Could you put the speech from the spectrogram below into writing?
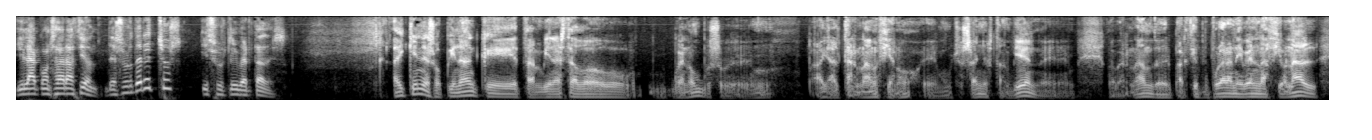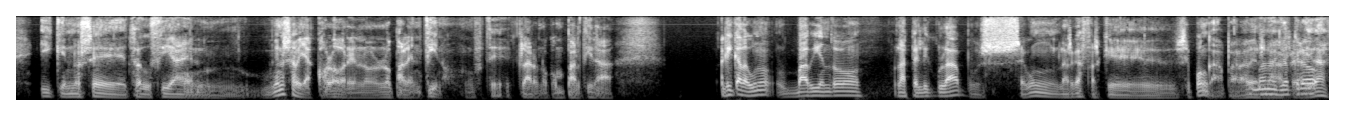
y la consagración de sus derechos y sus libertades. Hay quienes opinan que también ha estado, bueno, pues eh, hay alternancia, ¿no? Eh, muchos años también, eh, gobernando el Partido Popular a nivel nacional y que no se traducía en. que no se había color en lo, en lo palentino. Usted, claro, no compartirá. Aquí cada uno va viendo la película, pues según las gafas que se ponga para ver Bueno, la yo creo, realidad.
